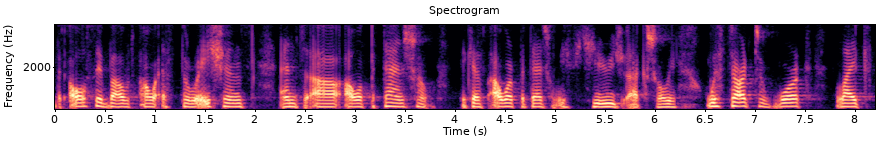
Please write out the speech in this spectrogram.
but also about our aspirations and uh, our potential, because our potential is huge, actually. We start to work like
